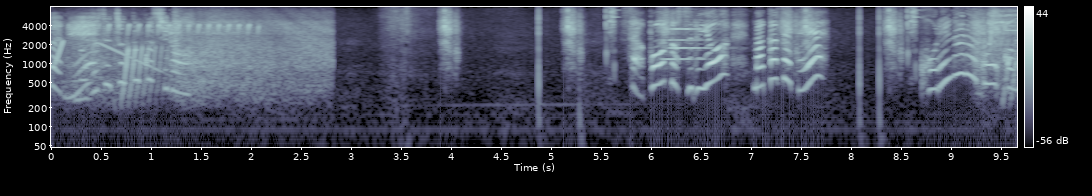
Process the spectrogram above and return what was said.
わね。流せちゃったかしらサポートするよ任せて。これならどうかな。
